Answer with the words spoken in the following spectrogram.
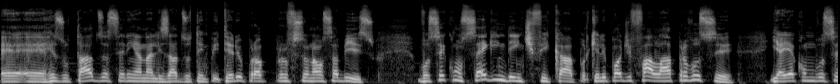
é, é, resultados a serem analisados o tempo inteiro e o próprio profissional sabe isso. Você consegue identificar, porque ele pode falar para você. E aí é como você.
